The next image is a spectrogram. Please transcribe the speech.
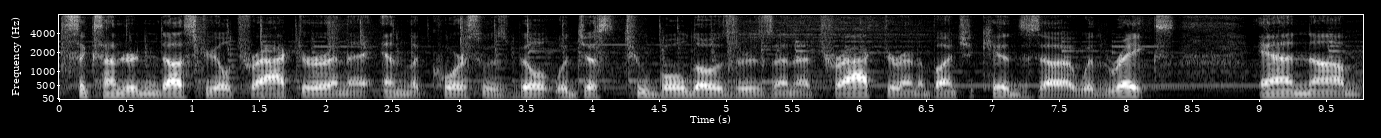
600 industrial tractor and, a, and the course was built with just two bulldozers and a tractor and a bunch of kids uh, with rakes and um,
